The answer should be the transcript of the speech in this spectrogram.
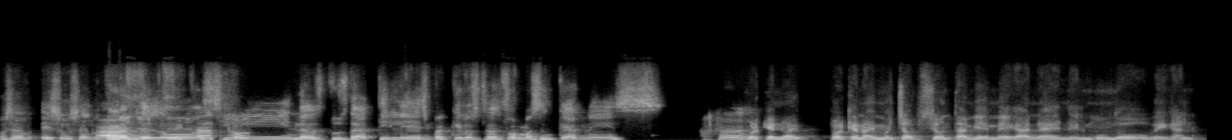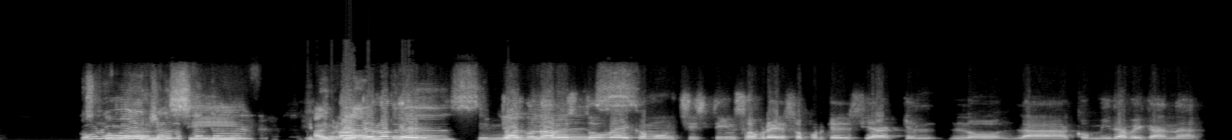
O sea, eso es algo Ah, que yo te Cómetelo dejas, ¿no? así, las, tus dátiles, ¿para qué los transformas en carnes? Ajá. porque no hay, porque no hay mucha opción también vegana en el mundo vegano. ¿Cómo Pues no? Hay así. plantas. Hay No, yo lo que- plantas, Yo alguna vez tuve como un chistín sobre eso, porque decía que lo- la comida vegana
